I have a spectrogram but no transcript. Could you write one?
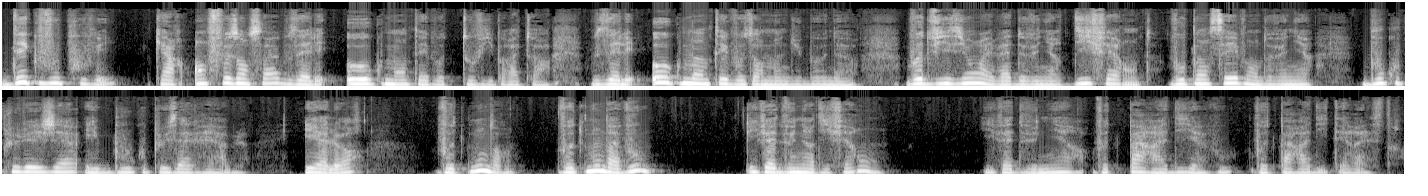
dès que vous pouvez, car en faisant ça, vous allez augmenter votre taux vibratoire, vous allez augmenter vos hormones du bonheur. Votre vision, elle va devenir différente. Vos pensées vont devenir beaucoup plus légères et beaucoup plus agréables. Et alors, votre monde, votre monde à vous, il va devenir différent. Il va devenir votre paradis à vous, votre paradis terrestre.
